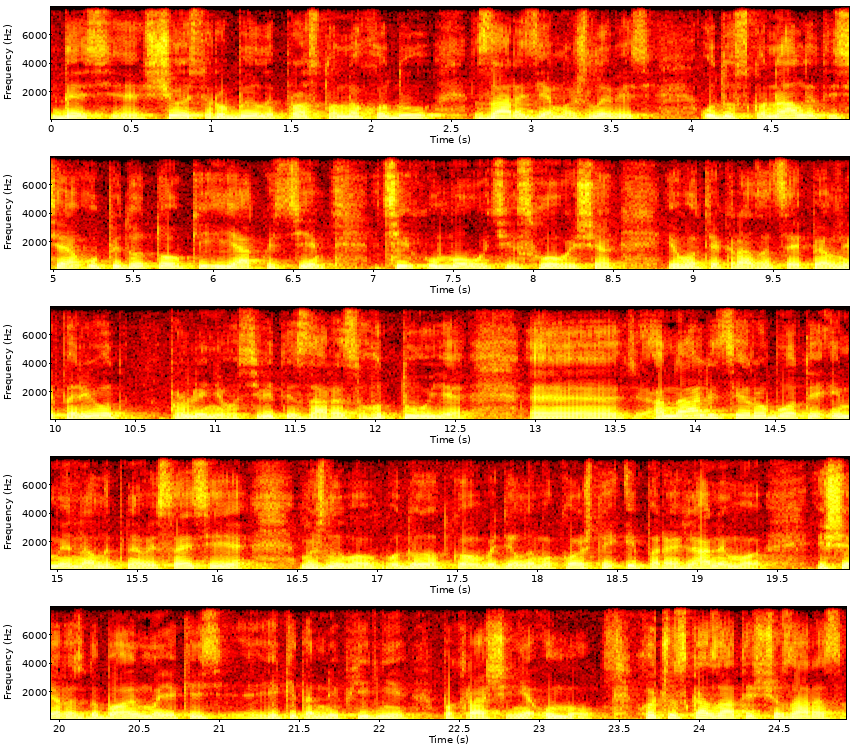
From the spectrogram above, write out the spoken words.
десь е, щось робили просто на ходу. Зараз є можливість удосконалитися у підготовці і якості цих умов у цих сховищах. І от якраз за цей певний період управління освіти зараз готує. е, аналіз цієї роботи, і ми на липневій сесії, можливо, додатково виділимо кошти і переглянемо і ще раз додамо якісь, які там необхідні покращення умов. Хочу сказати, що зараз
